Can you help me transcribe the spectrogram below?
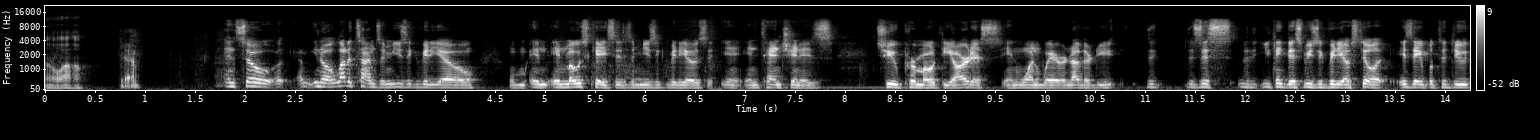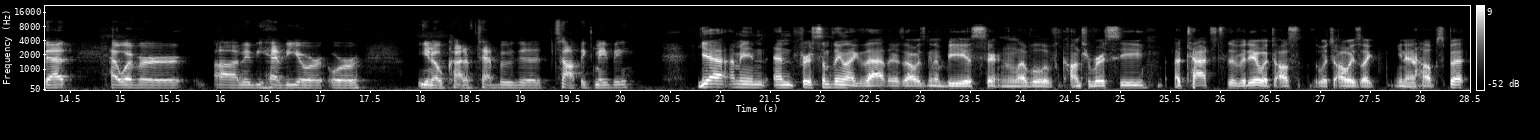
Oh wow. Yeah. And so you know, a lot of times a music video in, in most cases, a music video's intention is to promote the artist in one way or another. Do you does this you think this music video still is able to do that? However, uh, maybe heavy or or you know, kind of taboo the topic may be. Yeah, I mean, and for something like that, there's always going to be a certain level of controversy attached to the video, which also which always like you know helps. But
